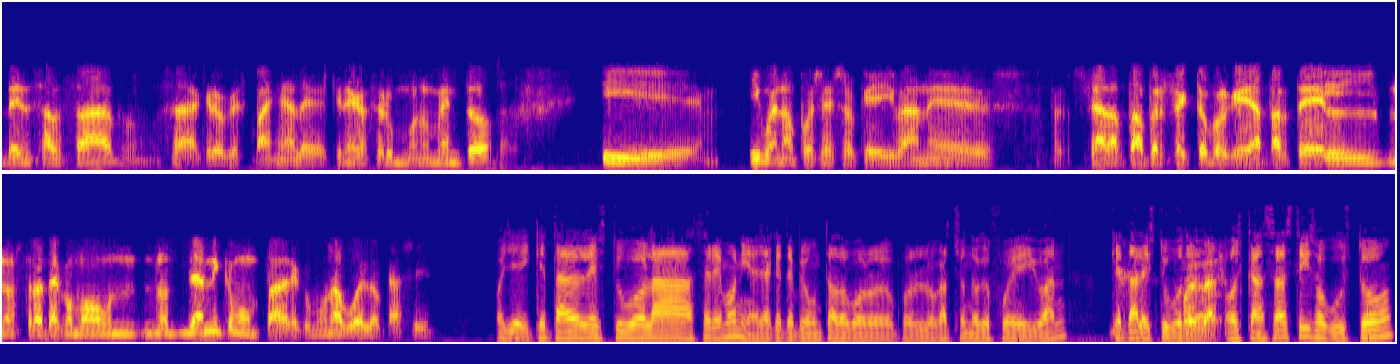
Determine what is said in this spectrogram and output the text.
de ensalzar, o sea, creo que España le tiene que hacer un monumento. Y, y bueno, pues eso, que Iván es, pues, se ha adaptado perfecto porque aparte él nos trata como un, no, ya ni como un padre, como un abuelo casi. Oye, ¿y qué tal estuvo la ceremonia? Ya que te he preguntado por, por lo cachondo que fue Iván. ¿Qué tal estuvo? Pues ¿Os cansasteis? ¿Os gustó?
